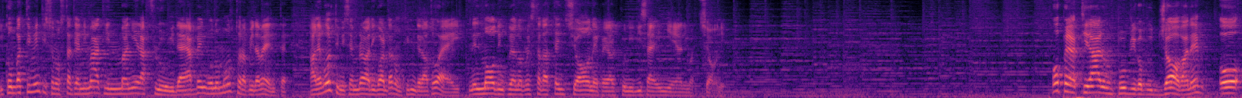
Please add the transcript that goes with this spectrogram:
i combattimenti sono stati animati in maniera fluida e avvengono molto rapidamente. Alle volte mi sembrava di guardare un film della Toei, nel modo in cui hanno prestato attenzione per alcuni disegni e animazioni. O per attirare un pubblico più giovane, o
